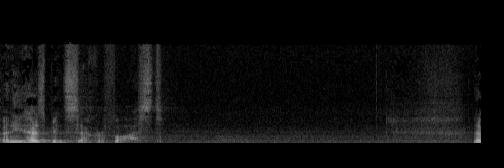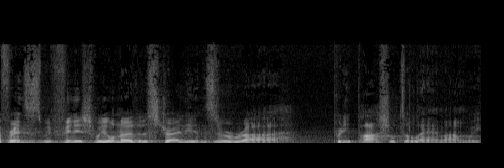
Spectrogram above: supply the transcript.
and He has been sacrificed. Now, friends, as we finish, we all know that Australians are uh, pretty partial to lamb, aren't we?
